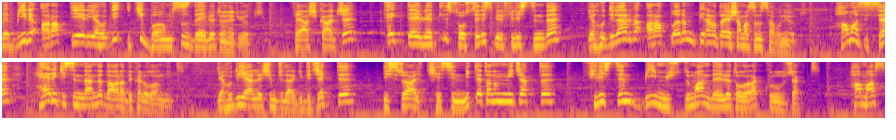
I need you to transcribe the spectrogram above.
ve biri Arap diğeri Yahudi iki bağımsız devlet öneriyordu. FHKC tek devletli sosyalist bir Filistin'de Yahudiler ve Arapların bir arada yaşamasını savunuyordu. Hamas ise her ikisinden de daha radikal olanıydı. Yahudi yerleşimciler gidecekti, İsrail kesinlikle tanınmayacaktı, Filistin bir Müslüman devlet olarak kurulacaktı. Hamas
